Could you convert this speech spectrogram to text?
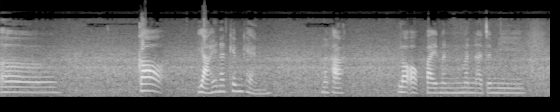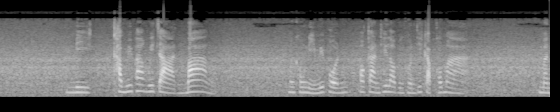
เออก็อยากให้นัดเข้มแข็งนะคะ เราออกไปมันมันอาจจะมีมีคำวิพากษ์วิจารณ์บ้าง มันคงหนีไม่พ้น เพราะการที่เราเป็นคนที่กลับเข้ามา มัน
